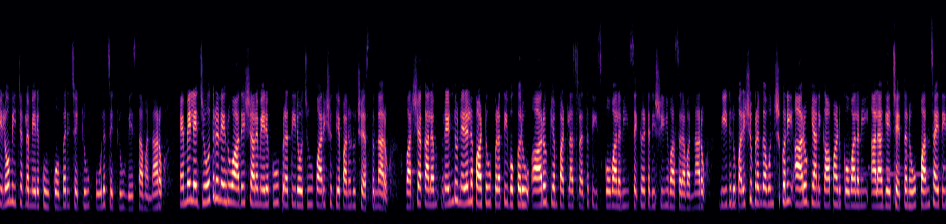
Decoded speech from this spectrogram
కిలోమీటర్ల మేరకు కొబ్బరి చెట్లు పూల చెట్లు వేస్తామన్నారు. ఎమ్మెల్యే జ్యోతుల నెహ్రూ ఆదేశాల మేరకు ప్రతిరోజు పారిశుద్ధ్య పనులు చేస్తున్నారు. వర్షాకాలం రెండు నెలల పాటు ప్రతి ఒక్కరూ ఆరోగ్యం పట్ల శ్రద్ధ తీసుకోవాలని సెక్రటరీ శ్రీనివాసరావు అన్నారు. వీధులు పరిశుభ్రంగా ఉంచుకొని ఆరోగ్యాన్ని కాపాడుకోవాలని అలాగే చెత్తను పంచాయతీ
